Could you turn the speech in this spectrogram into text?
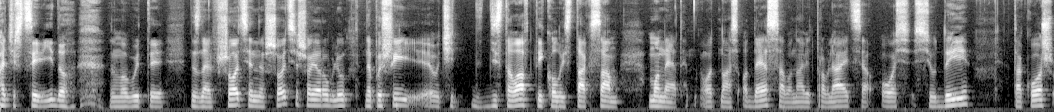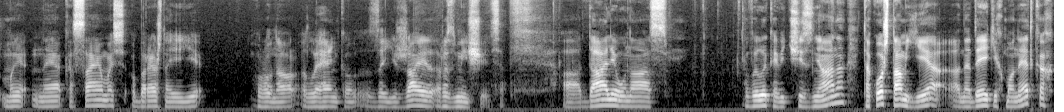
бачиш це відео. Ну, мабуть, ти не знаю, в шоці, не в шоці, що я роблю. Напиши, чи діставав ти колись так сам монети. От у нас Одеса, вона відправляється ось сюди. Також ми не касаємось, обережно її вона легенько заїжджає, розміщується. А Далі у нас Велика Вітчизняна. Також там є на деяких монетках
